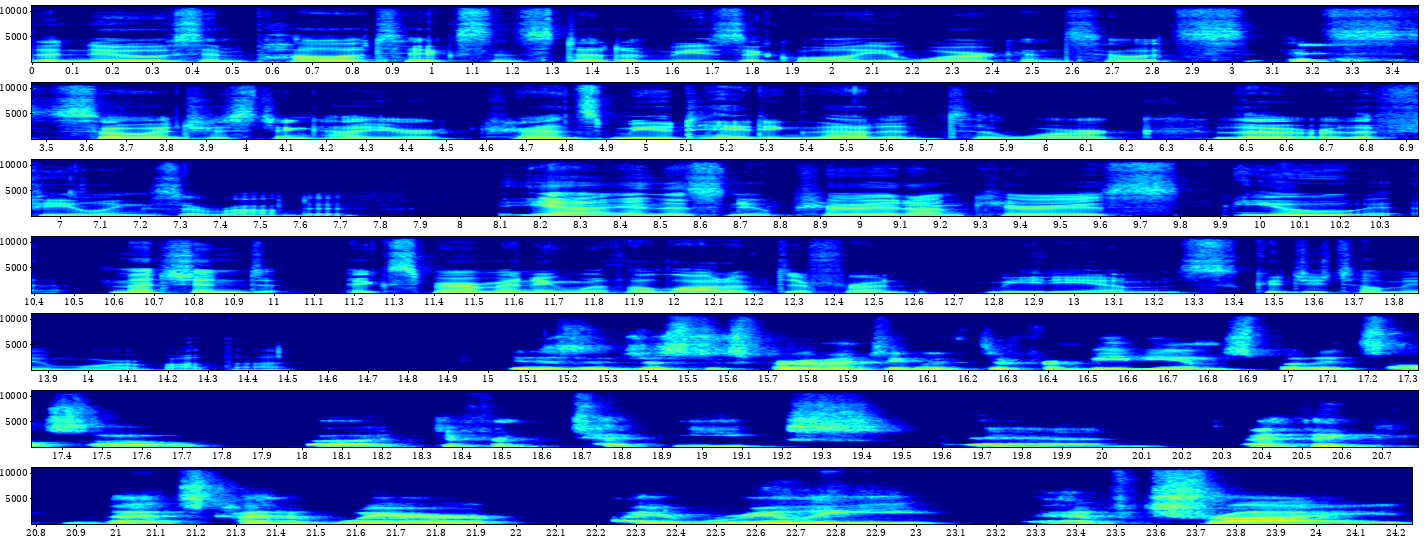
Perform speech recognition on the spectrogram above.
the news and politics instead of music while you work and so it's it's so interesting how you're transmutating that into work the or the feelings around it. Yeah in this new period i'm curious you mentioned experimenting with a lot of different mediums. Could you tell me more about that? It isn't just experimenting with different mediums but it's also uh, different techniques. And i think that's kind of where i really have tried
